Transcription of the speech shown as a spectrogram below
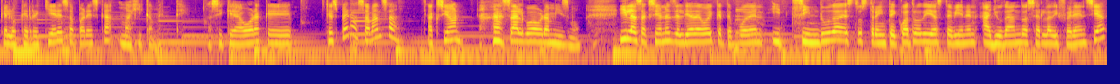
que lo que requieres aparezca mágicamente. Así que ahora que... ¿Qué esperas? Avanza. Acción, haz algo ahora mismo. Y las acciones del día de hoy que te pueden, y sin duda estos 34 días te vienen ayudando a hacer la diferencia,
